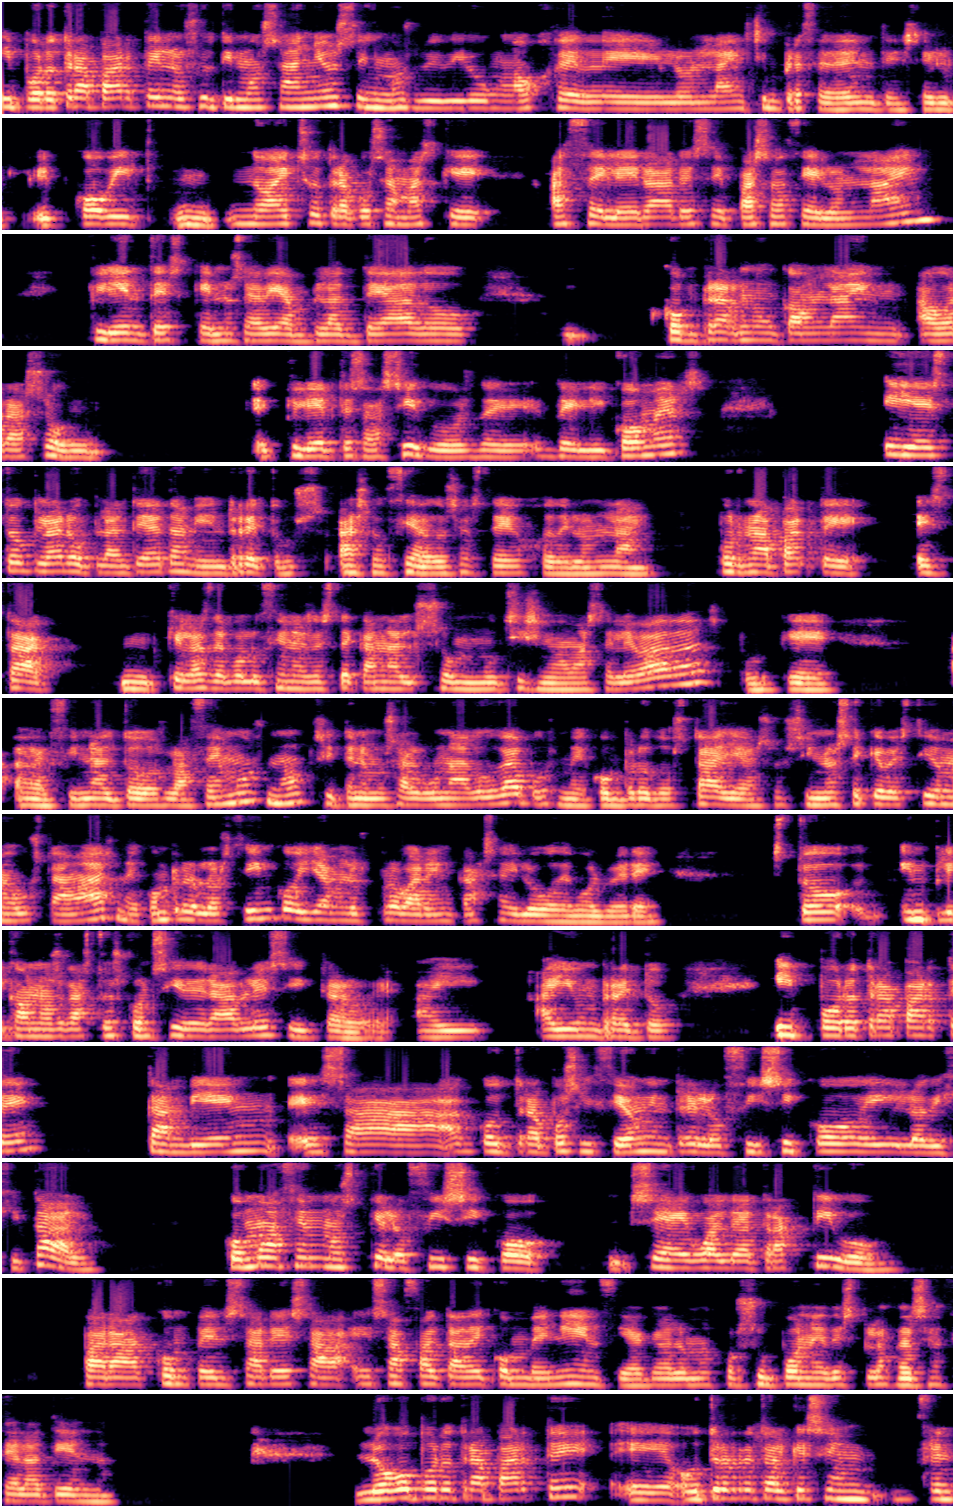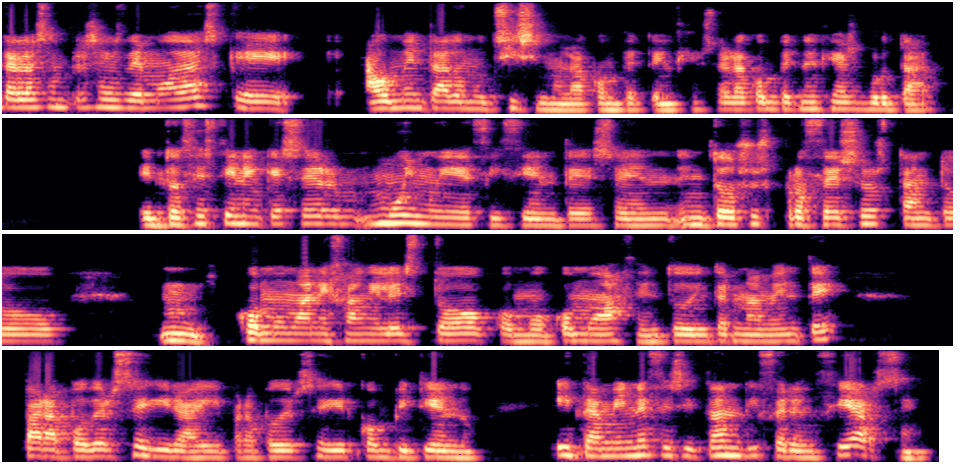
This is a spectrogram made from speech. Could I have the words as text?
Y por otra parte, en los últimos años hemos vivido un auge del online sin precedentes. El, COVID no ha hecho otra cosa más que acelerar ese paso hacia el online. Clientes que no se habían planteado comprar nunca online ahora son eh, clientes asiduos de, del e-commerce. Y esto, claro, plantea también retos asociados a este auge del online. Por una parte, está que las devoluciones de este canal son muchísimo más elevadas, porque al final todos lo hacemos, ¿no? Si tenemos alguna duda, pues me compro dos tallas, o si no sé qué vestido me gusta más, me compro los cinco y ya me los probaré en casa y luego devolveré. Esto implica unos gastos considerables y, claro, hay, hay un reto. Y por otra parte, también esa contraposición entre lo físico y lo digital. ¿Cómo hacemos que lo físico sea igual de atractivo para compensar esa, esa falta de conveniencia que a lo mejor supone desplazarse hacia la tienda? Luego, por otra parte, eh, otro reto al que se enfrentan las empresas de moda es que ha aumentado muchísimo la competencia, o sea, la competencia es brutal. Entonces tienen que ser muy, muy eficientes en, todos sus procesos, tanto mm, cómo manejan el stock como cómo hacen todo internamente, para poder seguir ahí, para poder seguir compitiendo. Y también necesitan diferenciarse,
